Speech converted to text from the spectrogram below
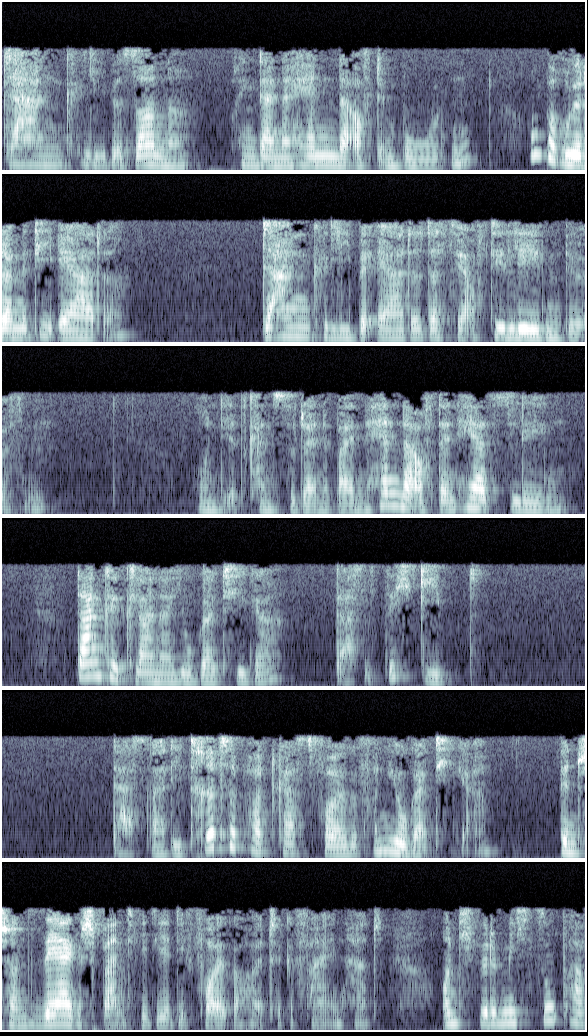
Danke, liebe Sonne. Bring deine Hände auf den Boden und berühre damit die Erde. Danke, liebe Erde, dass wir auf dir leben dürfen. Und jetzt kannst du deine beiden Hände auf dein Herz legen. Danke, kleiner Yoga-Tiger, dass es dich gibt. Das war die dritte Podcast-Folge von Yoga Tiger. Bin schon sehr gespannt, wie dir die Folge heute gefallen hat. Und ich würde mich super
